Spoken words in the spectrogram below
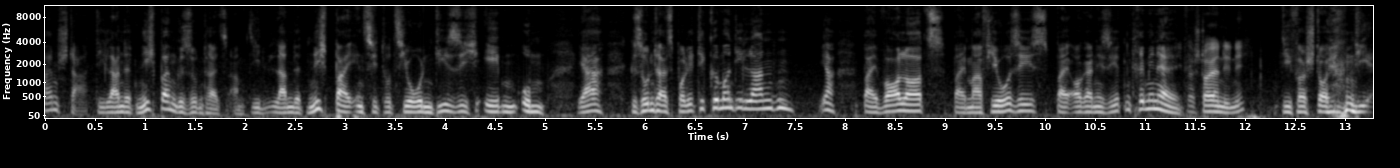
beim Staat, die landet nicht beim Gesundheitsamt, die landet nicht bei Institutionen, die sich eben um ja, Gesundheitspolitik kümmern, die landen ja, bei Warlords, bei Mafiosis, bei organisierten Kriminellen. Die versteuern die nicht? Die versteuern die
